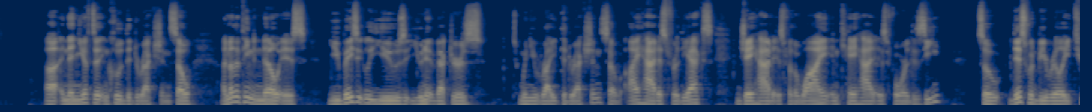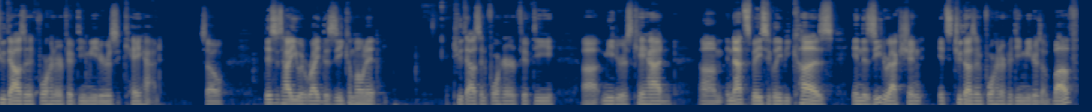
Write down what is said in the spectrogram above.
uh, and then you have to include the direction. So another thing to know is you basically use unit vectors when you write the direction. So i hat is for the x, j hat is for the y, and k hat is for the z. So this would be really 2,450 meters k hat. So this is how you would write the z component, 2,450 uh, meters k hat. Um, and that's basically because in the z direction, it's 2,450 meters above.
